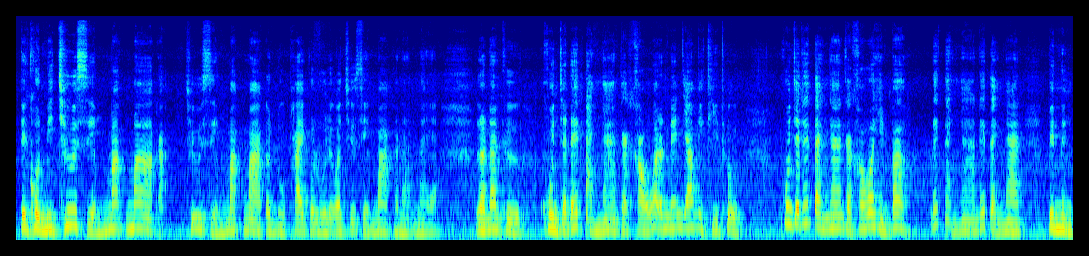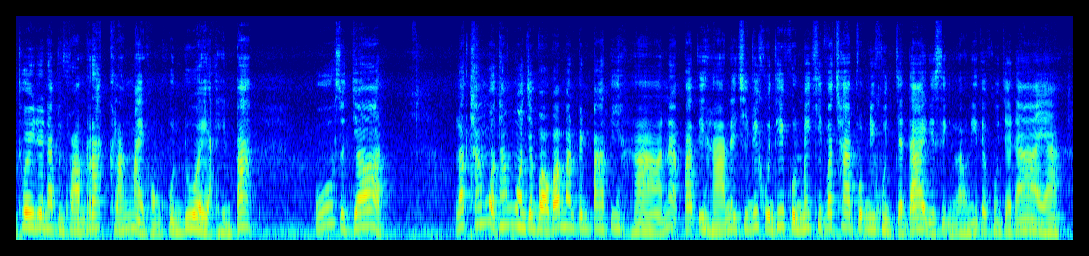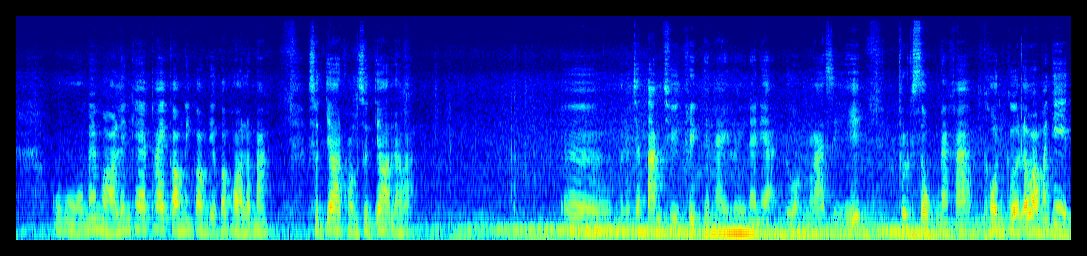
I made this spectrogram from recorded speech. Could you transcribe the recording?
เป็นคนมีชื่อเสียงมากๆอะ ชื่อเสียงมากๆก็ดูไพ่ก็รู้เลยว่าชื่อเสียงมากขนาดไหนอะแล้วนั่นคือคุณจะได้แต่งงานกับเขาเน้นย้ำอีกทีเถอะคุณจะได้แต่งงานกับเขาว่าเห็นป่ะได้แต่งงานได้แต่งงานเป็นหนึ่งถ้วยด้วยนะ เป็นความรักครั้งใหม่ของคุณด้วยอะเห็นป่ะโอ้สุดยอด แล้วทั้งหมดทั้งมวลจะบอกว่ามันเป็นปาฏิหาริย์น่ะปาฏิหาริย์ในชีวิตคุณที่คุณไม่คิดว่าชาติภพนี้คุณจะได้ในสิ่งเหล่านี้แต่คุณจะได้อะโอ้โหแม่หมอเล่นแค่ไพ่กองนี้กองเดียวก็พอแล้วมั้งสุดยอดของสุดยอดแล้วอะเออไม่รู้จะตั้งชื่อคลิปยังไงเลยนะเนี่ยดวงราศีพฤษภนะคะ คนเกิดระหว่างวันที่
